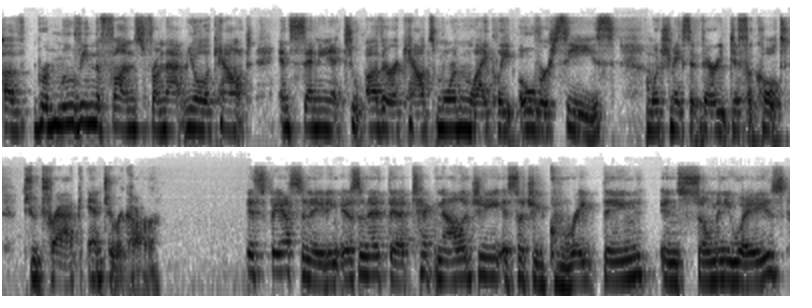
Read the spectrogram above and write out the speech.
of removing the funds from that mule account and sending it to other accounts, more than likely overseas, which makes it very difficult to track and to recover. It's fascinating, isn't it, that technology is such a great thing in so many ways,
